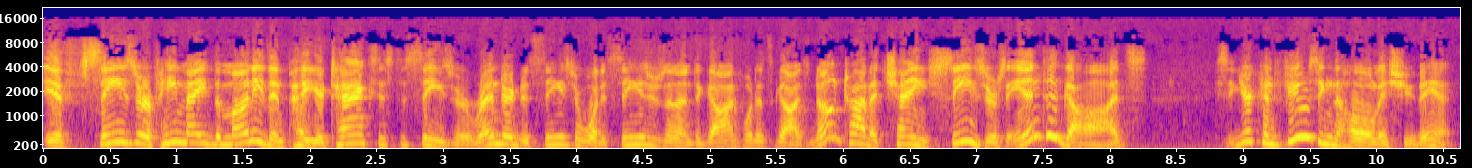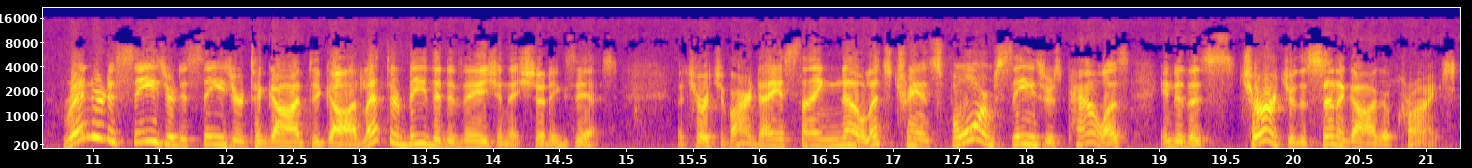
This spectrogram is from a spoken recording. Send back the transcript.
if Caesar, if he made the money, then pay your taxes to Caesar. Render unto Caesar what is Caesar's and unto God what is God's. Don't try to change Caesar's into God's. You're confusing the whole issue then. Render to Caesar to Caesar, to God to God. Let there be the division that should exist. The church of our day is saying, no, let's transform Caesar's palace into the church or the synagogue of Christ.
